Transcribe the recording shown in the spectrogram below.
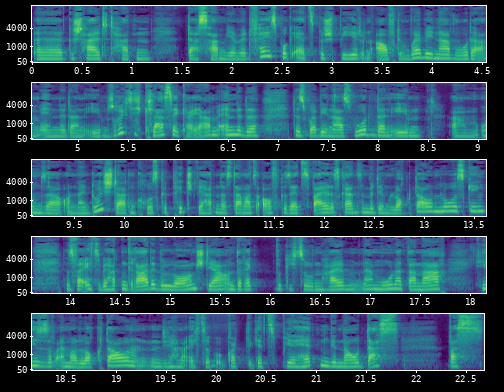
äh, geschaltet hatten. Das haben wir mit Facebook-Ads bespielt und auf dem Webinar wurde am Ende dann eben so richtig Klassiker, ja, am Ende de, des Webinars wurde dann eben ähm, unser Online-Durchstarten-Kurs gepitcht. Wir hatten das damals aufgesetzt, weil das Ganze mit dem Lockdown losging. Das war echt so, wir hatten gerade gelauncht, ja, und direkt wirklich so einen halben ne, Monat danach hieß es auf einmal Lockdown und die haben echt so, oh Gott, jetzt, wir hätten genau das was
